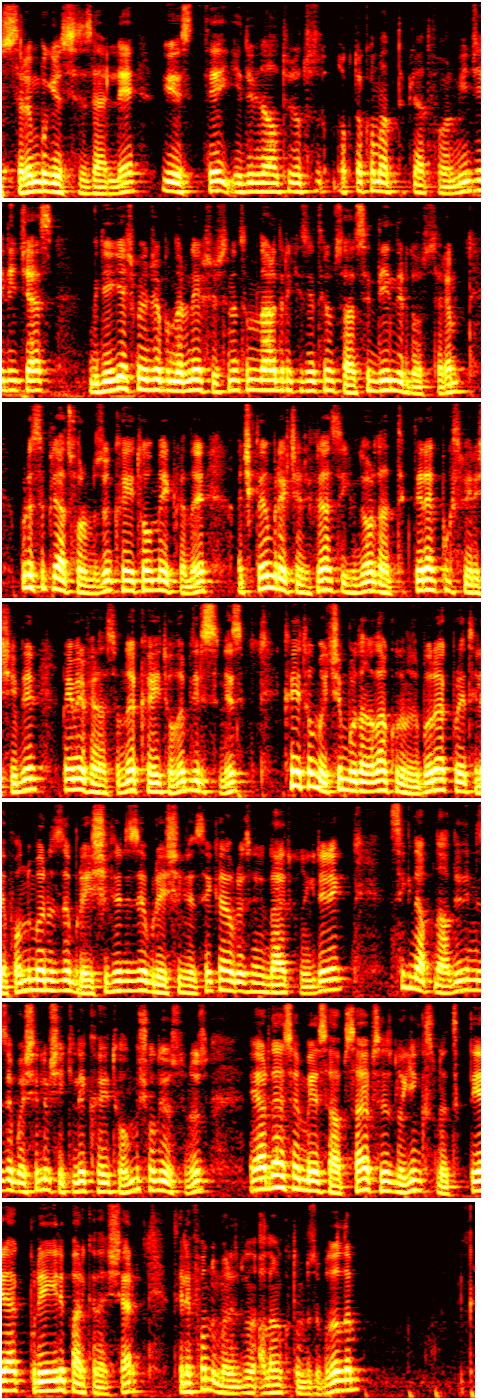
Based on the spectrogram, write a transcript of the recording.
Dostlarım bugün sizlerle USDT 7630.com adlı platformu inceleyeceğiz. Videoya geçmeden önce bunların hepsi üstüne tımlardır ikisi yatırım saati değildir dostlarım. Burası platformumuzun kayıt olma ekranı. Açıklama bırakacağım referans linkinde oradan tıklayarak bu kısma erişebilir. Benim referansımda kayıt olabilirsiniz. Kayıt olmak için buradan alan kodunuzu bularak buraya telefon numaranızı, buraya şifrenizi, buraya şifrenizi tekrar buraya davet kodunu girerek Sign Up Now dediğinizde başarılı bir şekilde kayıt olmuş oluyorsunuz. Eğer dersen bir hesap sahipseniz login kısmına tıklayarak buraya gelip arkadaşlar telefon numaranızı alan kutumuzu bulalım.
